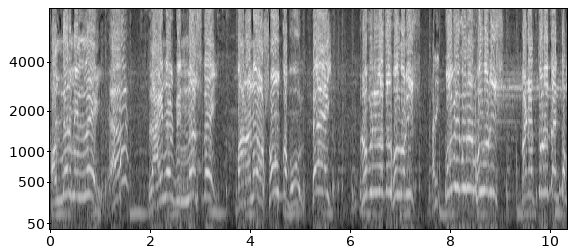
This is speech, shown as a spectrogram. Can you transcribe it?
ছন্দের মিল নেই হ্যাঁ? লাইনের বিন্যাস নেই বানানে অসংখ্য ভুল। এই রবীন্দ্রনাথের ভুল ধরিস আরে কবিগুরুর ভুল ধরিস। বেটা তোর তো একদম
